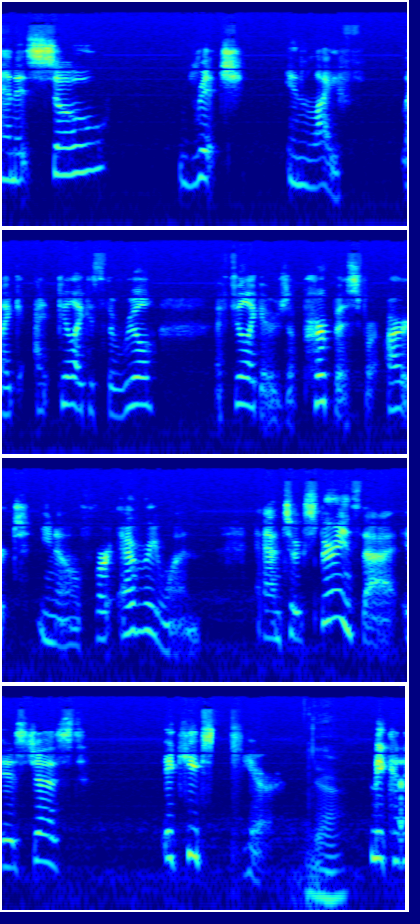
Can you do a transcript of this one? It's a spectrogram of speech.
and it's so rich in life like i feel like it's the real i feel like there's a purpose for art you know for everyone and to experience that is just it keeps me here Yeah. Because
